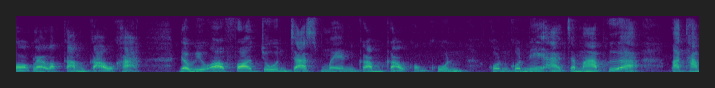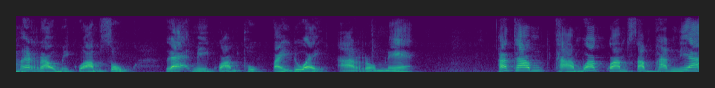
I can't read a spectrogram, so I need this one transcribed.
บอกแล้วว่ากรรมเก่าค่ะ The Wheel of Fortune Judgment กรรมเก่าของคุณ คนคนนี้อาจจะมาเพื่อมาทำให้เรามีความสุข และมีความทุกข์ไปด้วยอารมณ์นี้ ถ้าทำถามว่าความสัมพันธ์เนี่ย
